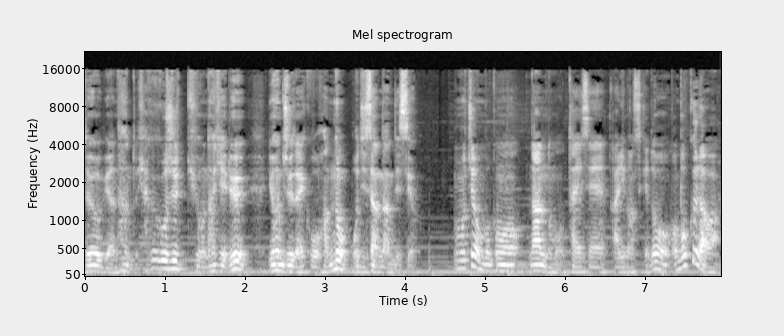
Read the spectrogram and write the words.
土曜日はなんと150球を投げる40代後半のおじさんなんですよ。もちろん僕も何度も対戦ありますけど、僕らは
